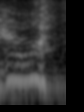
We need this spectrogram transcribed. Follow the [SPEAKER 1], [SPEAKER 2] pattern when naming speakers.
[SPEAKER 1] God.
